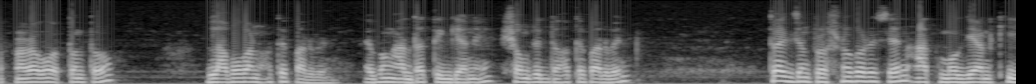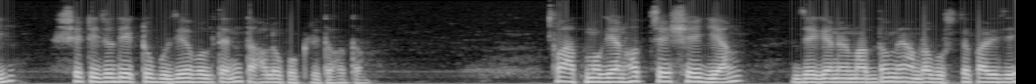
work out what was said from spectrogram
আপনারাও অত্যন্ত লাভবান হতে পারবেন এবং আধ্যাত্মিক জ্ঞানে সমৃদ্ধ হতে পারবেন। তো একজন প্রশ্ন করেছেন, আত্মজ্ঞান কি? সেটি যদি একটু বুঝিয়ে বলতেন, তাহলে উপকৃত হতাম। তো আত্মজ্ঞান হচ্ছে সেই জ্ঞান, যে জ্ঞানের মাধ্যমে আমরা বুঝতে পারি যে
